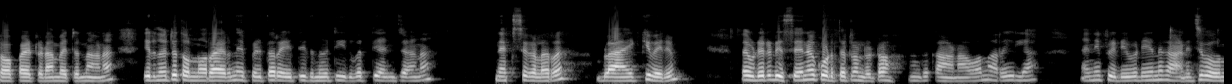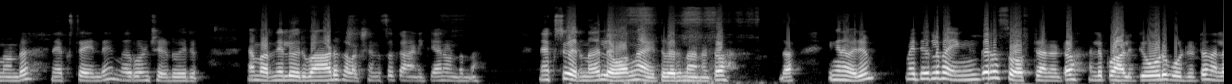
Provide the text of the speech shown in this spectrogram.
ടോപ്പായിട്ട് ഇടാൻ പറ്റുന്നതാണ്. ഇരുന്നൂറ്റി തൊണ്ണൂറായിരുന്നു ഇപ്പോഴത്തെ റേറ്റ് ഇരുന്നൂറ്റി ഇരുപത്തി അഞ്ചാണ് നെക്സ്റ്റ് കളറ് ബ്ലാക്ക് വരും ഇവിടെ ഒരു ഡിസൈനൊക്കെ കൊടുത്തിട്ടുണ്ട് കേട്ടോ നിങ്ങൾക്ക് കാണാവോന്ന് അറിയില്ല. അതിന് പിടി പിടിയെന്ന് കാണിച്ചു പോകുന്നുണ്ട്. നെക്സ്റ്റ് അതിന്റെ മെറൂൺ ഷെയ്ഡ് വരും. ഞാൻ പറഞ്ഞല്ലോ ഒരുപാട് കളക്ഷൻസ് കാണിക്കാനുണ്ടെന്ന്. നെക്സ്റ്റ് വരുന്നത് ലോങ് ആയിട്ട് വരുന്നതാണ് കേട്ടോ ഇതാ ഇങ്ങനെ വരും. മെറ്റീരിയൽ ഭയങ്കര സോഫ്റ്റ് ആണ് കേട്ടോ നല്ല ക്വാളിറ്റിയോട് കൂടിയിട്ട് നല്ല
